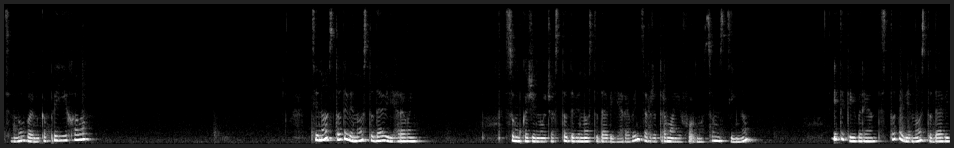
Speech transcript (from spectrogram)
Це новинка приїхала. Ціна 199 гривень. Сумка жіноча 199 гривень. Це вже тримає форму самостійно. І такий варіант 199.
